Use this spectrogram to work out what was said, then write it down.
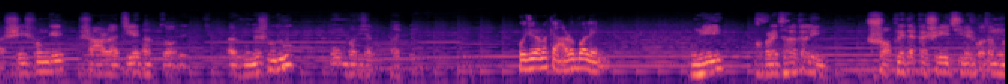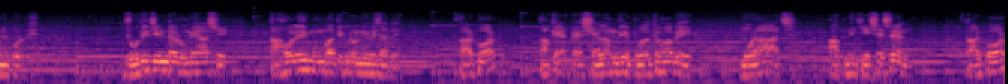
আর সেই সঙ্গে সারা রাত জেগে থাকতে হবে। আর রুমে শুধু মোমবাতি জ্বালানো থাকবে হুজুর আমাকে আরও বলেন। তুমি ঘরে থাকাকালীন স্বপ্নে দেখা সেই জিনের কথা মনে পড়বে। যদি জিনটা রুমে আসে তাহলেই মোমবাতিগুলো নিভে যাবে। তারপর তাকে একটা সেলাম দিয়ে বলতে হবে মোরাজ আপনি কি এসেছেন? তারপর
